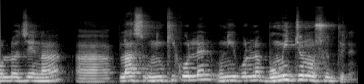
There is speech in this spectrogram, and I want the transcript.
বলল যে না প্লাস উনি কী করলেন? উনি বললেন বমির জন্য ওষুধ দিলেন।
